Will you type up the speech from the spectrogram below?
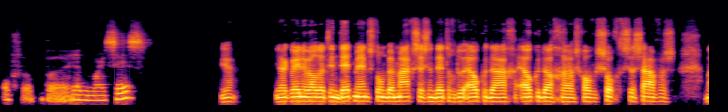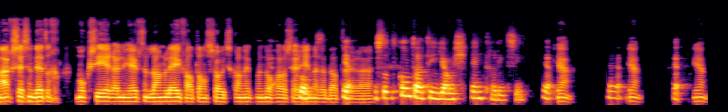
Of op uh, Ren maar 6. Ja. Ja, ik weet nog wel dat in Deadman stond bij Maag 36, doe elke dag, elke dag, uh, schoof ik s ochtends en s avonds Maag 36 moxeren en u heeft een lang leven. Althans, zoiets kan ik me nog Ja, wel eens klopt. herinneren. Dat Ja, er, uh, Dus dat komt uit die Yangsheng-traditie. Ja. Ja. Ja. Ja. Ja. ja.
